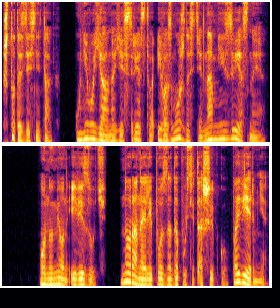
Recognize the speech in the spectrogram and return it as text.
Что-то здесь не так. У него явно есть средства и возможности, нам неизвестные. Он умен и везуч, но рано или поздно допустит ошибку, поверь мне.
